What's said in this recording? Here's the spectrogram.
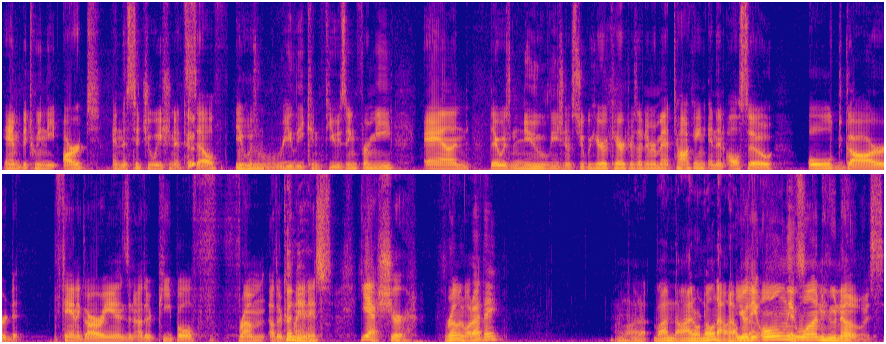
And between the art and the situation itself, it was mm-hmm. really confusing for me. And there was new Legion of Superhero characters I've never met talking, and then also old guard Thanagarians and other people f- from other planets. Yeah, sure. Roman, what are they? I don't, I don't, well, no, I don't know now. You're the only it's- one who knows.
